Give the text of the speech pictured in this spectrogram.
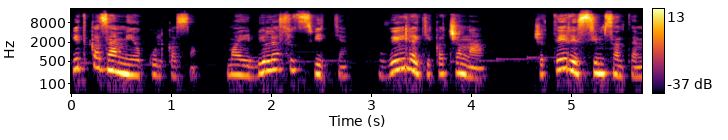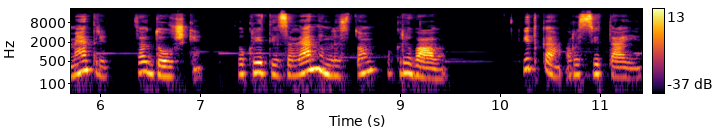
Квітка заміокулькаса має біле суцвіття у вигляді качана 4-7 см завдовжки, покритий зеленим листом покривало. Квітка розцвітає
